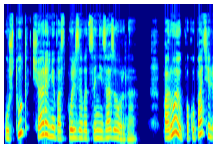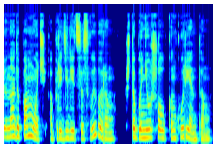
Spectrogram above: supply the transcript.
Уж тут чарами воспользоваться не зазорно. Порою покупателю надо помочь определиться с выбором, чтобы не ушел к конкурентам.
